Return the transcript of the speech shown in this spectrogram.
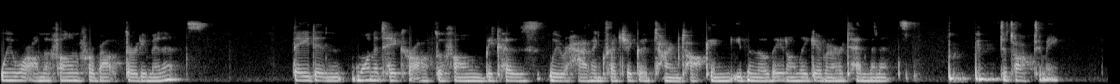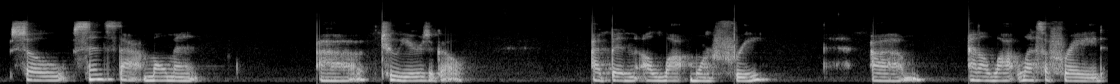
we were on the phone for about 30 minutes. They didn't want to take her off the phone because we were having such a good time talking, even though they'd only given her 10 minutes to talk to me. So, since that moment, uh, two years ago, I've been a lot more free um, and a lot less afraid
